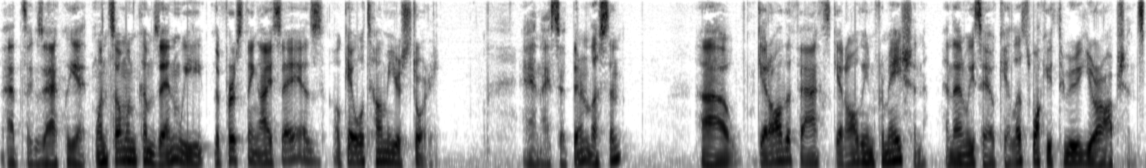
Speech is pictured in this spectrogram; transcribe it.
That's exactly it. When someone comes in, we the first thing I say is, "Okay, well, tell me your story," and I sit there and listen, uh, get all the facts, get all the information, and then we say, "Okay, let's walk you through your options."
